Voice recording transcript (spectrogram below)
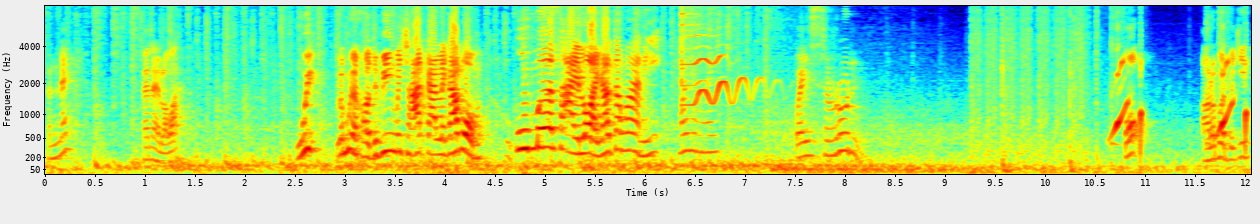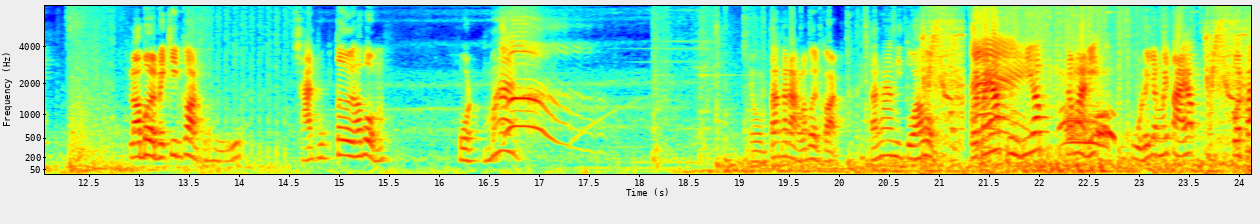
ทันเน่ไปไหนแล้วะอุ้ยแล้วเหมือนเขาจะวิ่งไปชาร์จกันเลยครับผม อูเมอร์สายลอยครับจังหวะนี้ว่ายังไงวัยรุ่นโอ๊ะเอาระเบิดไปกินระเบิดไปกินก่อนโอ้โหชาร์จบุกเตอร์ครับผมโหดมาก เดี๋ยวผมตั้งกระดักระเบิดก่อนด้านล่างมีตัวครับผมกดไปครับหนึ่งทีครับจังหวะนี้โอ้โหแล้วยังไม่ตายครับกดไป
